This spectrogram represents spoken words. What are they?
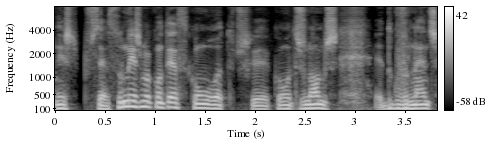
neste processo. O mesmo acontece com outros, eh, com outros nomes eh, de governantes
